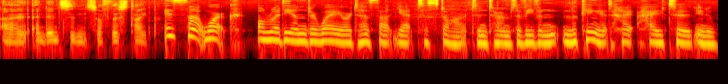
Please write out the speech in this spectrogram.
uh, and incidents of this type. Is that work already underway, or has that yet to start in terms of even looking at how, how to, you know,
